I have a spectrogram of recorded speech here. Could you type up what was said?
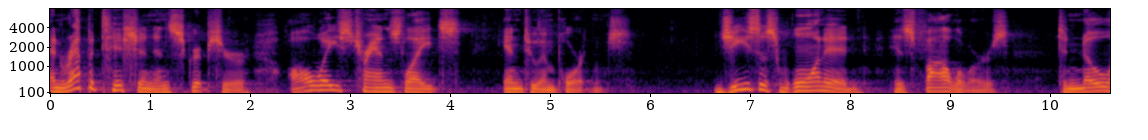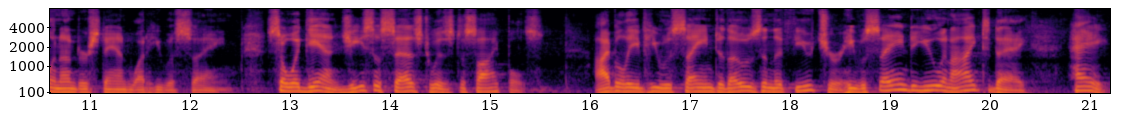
And repetition in Scripture always translates into importance. Jesus wanted his followers to know and understand what he was saying. So again, Jesus says to his disciples, I believe he was saying to those in the future, he was saying to you and I today, hey,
